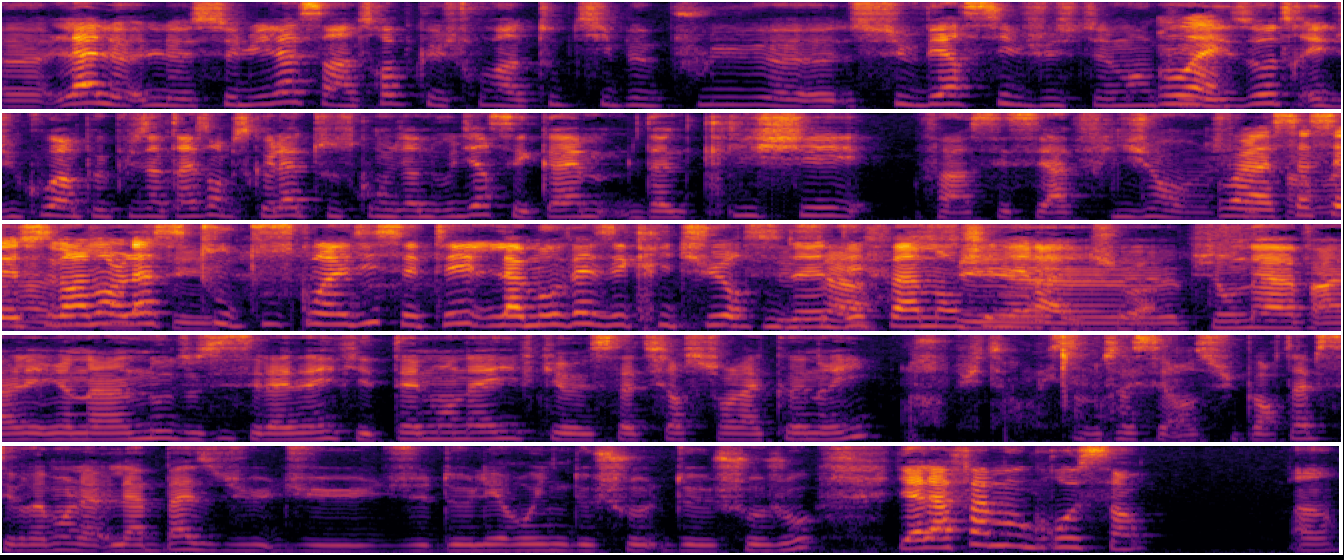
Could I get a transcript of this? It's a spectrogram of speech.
euh, là, le, le- celui-là, c'est un trope que je trouve un tout petit peu plus euh, subversif, justement, que Ouais. les autres, et du coup, un peu plus intéressant, parce que là, tout ce qu'on vient de vous dire, c'est quand même d'un cliché. Enfin, c'est affligeant. je Voilà, ça c'est vraiment là tout, tout ce qu'on a dit c'était la mauvaise écriture des, ça. des femmes en général, euh, tu vois. Puis on a, enfin, il y en a un autre aussi, c'est la naïve qui est tellement naïve que ça tire sur la connerie. Oh putain, oui, c'est Donc ça c'est insupportable, c'est vraiment la, la base du, du- du- de l'héroïne de, shoujo. Il y a la femme au gros sein, hein,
